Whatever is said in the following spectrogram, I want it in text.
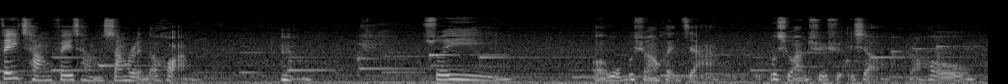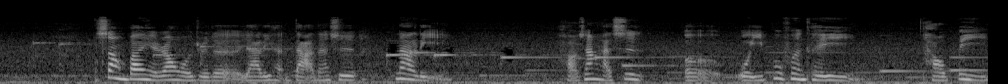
非常非常伤人的话，嗯，所以。呃，我不喜欢回家，不喜欢去学校，然后上班也让我觉得压力很大。但是那里好像还是呃，我一部分可以逃避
